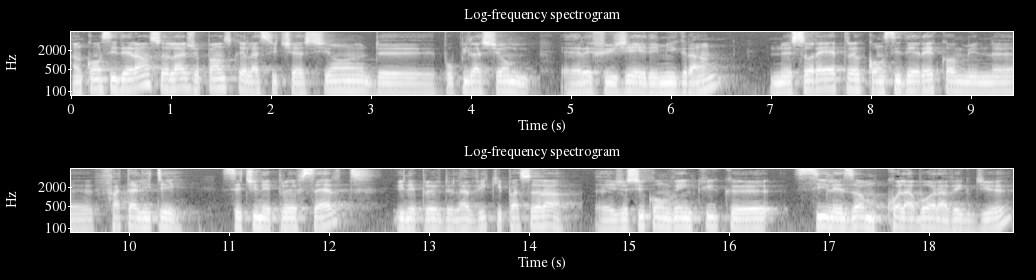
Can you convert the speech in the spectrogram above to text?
En considérant cela, je pense que la situation de population réfugiée et des migrants ne saurait être considérée comme une fatalité c'est une épreuve, certes, une épreuve de la vie qui passera. je suis convaincu que si les hommes collaborent avec Dieu,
